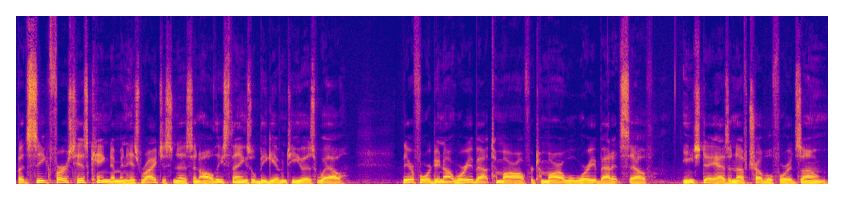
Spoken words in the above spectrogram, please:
But seek first his kingdom and his righteousness, and all these things will be given to you as well. Therefore, do not worry about tomorrow, for tomorrow will worry about itself. Each day has enough trouble for its own.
